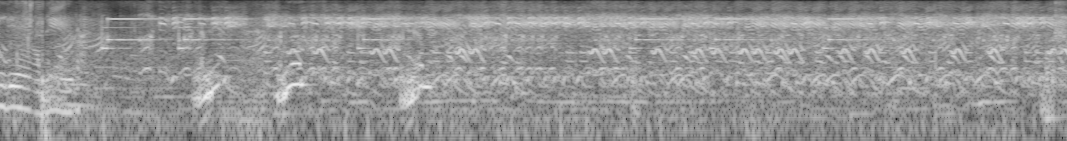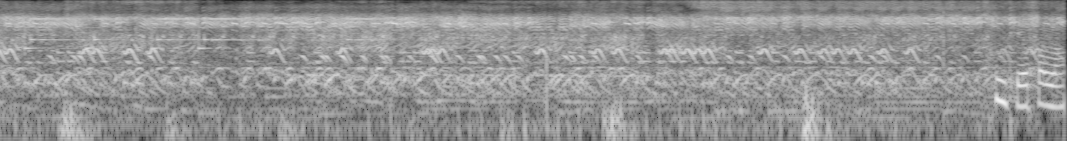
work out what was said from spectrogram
안 보입니다. 안녕? 안녕? 안녕? 손 되게 빨라.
